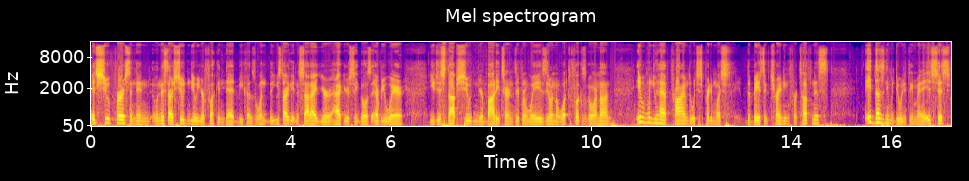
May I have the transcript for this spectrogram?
it's shoot first, and then when they start shooting you, you're fucking dead because when you start getting shot at, your accuracy goes everywhere. You just stop shooting, your body turns different ways. You don't know what the fuck is going on. Even when you have primed, which is pretty much the basic training for toughness, it doesn't even do anything, man. It's just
